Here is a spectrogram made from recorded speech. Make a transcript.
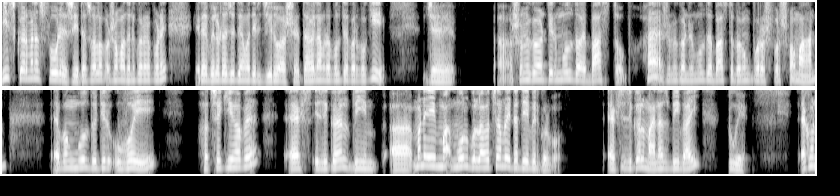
B square minus four AC এটা সমাধান করার পরে এটা ভ্যালুটা যদি আমাদের জিরো আসে, তাহলে আমরা বলতে পারব কি? যে সমীকরণটির মূলদয় বাস্তব হ্যাঁ? সমীকরণটির মূলদয় বাস্তব এবং পরস্পর সমান এবং মূল দুইটির উভয়ই হচ্ছে কি হবে? এক্স ইজ ইকুয়াল বি মানে এই মূলগুলা হচ্ছে আমরা এটা দিয়ে বের করব। X is equal minus B by two A এখন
